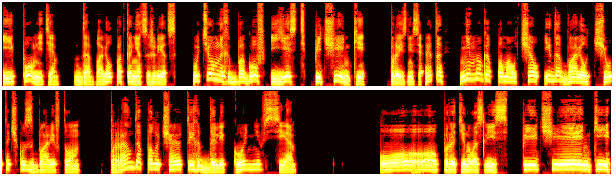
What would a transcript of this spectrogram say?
«И помните», – добавил под конец жрец, – «у темных богов есть печеньки». Произнеся это, немного помолчал и добавил, чуточку сбавив тон. Правда, получают их далеко не все. О, -о, -о протянула слизь. Печеньки!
